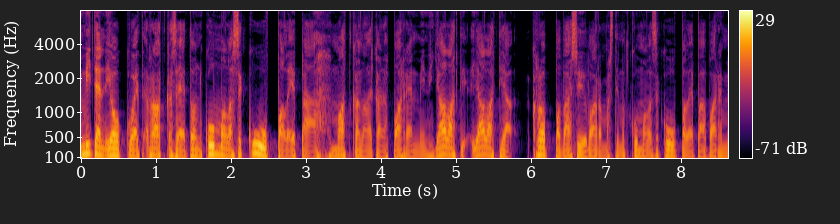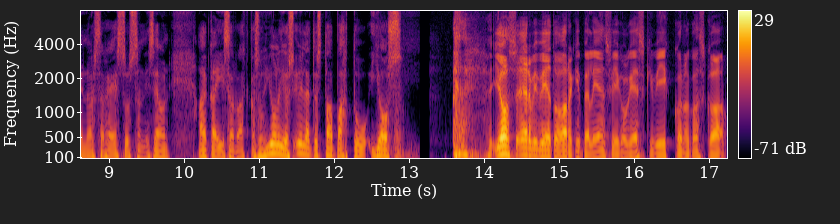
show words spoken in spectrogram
miten joukkueet ratkaisee, on kummalla se kuuppa lepää matkan aikana paremmin. Jalat, jalat ja kroppa väsyy varmasti, mutta kummalla se kuuppa lepää paremmin noissa reissussa, niin se on aika iso ratkaisu. Julius, yllätys tapahtuu, jos... jos Ervi vieto arkipeli ensi viikon keskiviikkona, koska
